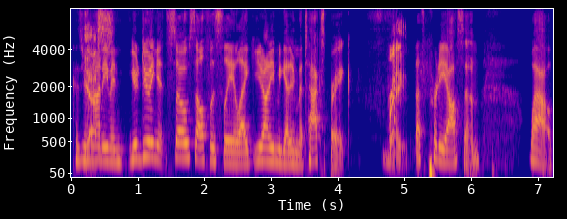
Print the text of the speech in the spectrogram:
because you're not even you're doing it so selflessly, like you're not even getting the tax break. right That's pretty awesome. Wow.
